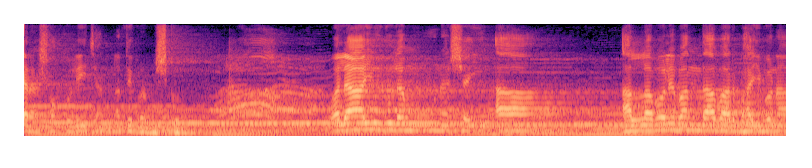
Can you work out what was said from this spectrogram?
এরা সকলেই জান্নাতে প্রবেশ করবে। আল্লাহ বলে, বান্দা আবার ভাইব না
